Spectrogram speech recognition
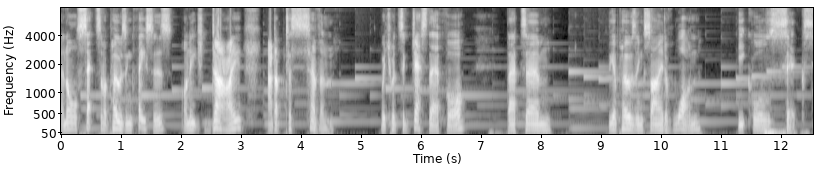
and all sets of opposing faces on each die add up to 7. Which would suggest, therefore, that um, the opposing side of 1 equals 6.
